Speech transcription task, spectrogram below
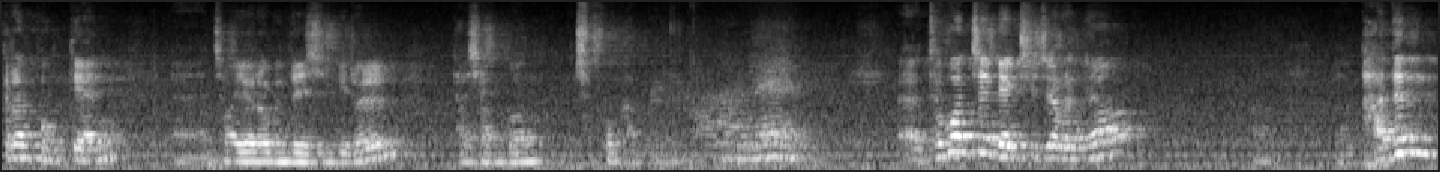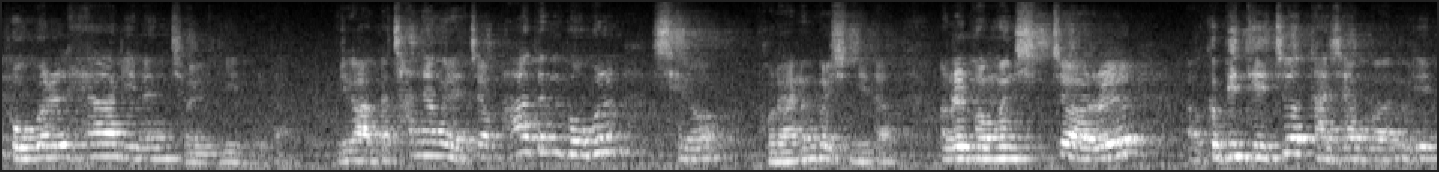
그런 복된 저 여러분 되시기를 다시 한번 축복합니다. 두 번째 맥주절은요 어, 받은 복을 헤아리는 절기입니다. 우리가 아까 찬양을 했죠. 받은 복을 세어 보라는 것입니다. 오늘 본문 10절을 어, 그 밑에 있죠. 다시 한번 우리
